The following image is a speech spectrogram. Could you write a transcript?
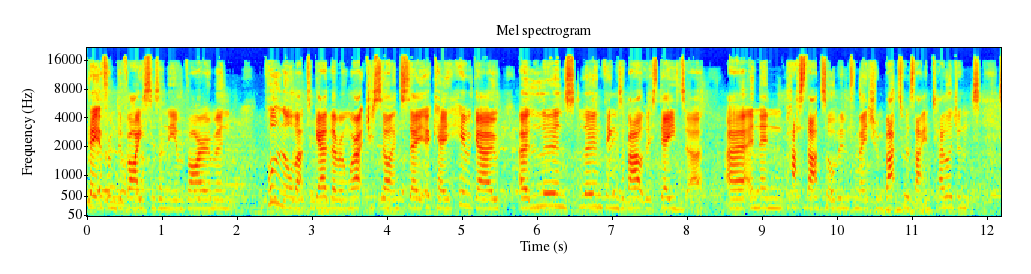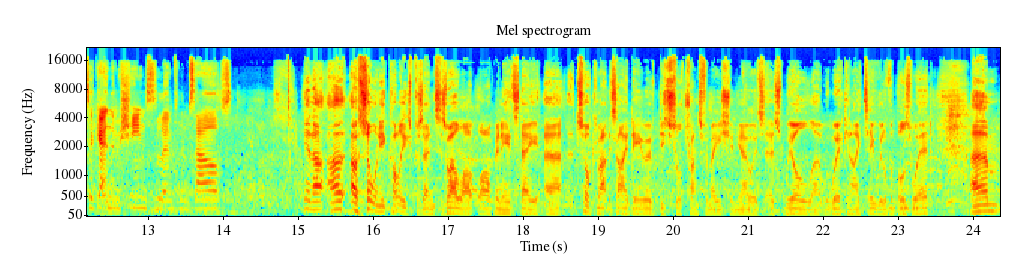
data from devices and the environment, pulling all that together and we're actually starting to say, okay, here we go, uh, learn, learn things about this data. Uh, and then pass that sort of information back to us, that intelligence, so getting the machines to learn for themselves. Yeah, I, I, saw one of your colleagues present as well while, while I've been here today, uh, talking about this idea of digital transformation. You know, as, as we all uh, we work in IT, we love a buzzword. Um,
